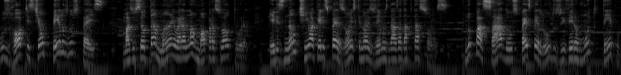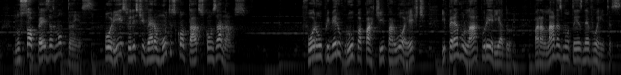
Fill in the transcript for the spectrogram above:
Os hobbits tinham pelos nos pés, mas o seu tamanho era normal para sua altura. Eles não tinham aqueles pezões que nós vemos nas adaptações. No passado, os pés peludos viveram muito tempo nos sopés das montanhas. Por isso, eles tiveram muitos contatos com os anãos. Foram o primeiro grupo a partir para o oeste e perambular por Eriador, para lá das Montanhas Nevoentas,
